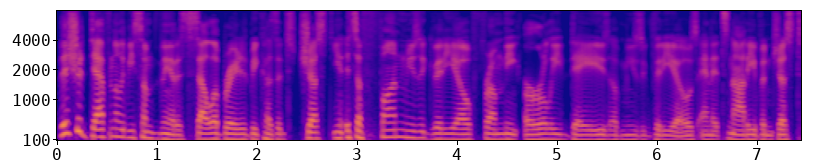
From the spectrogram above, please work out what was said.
This should definitely be something that is celebrated because it's just it's a fun music video from the early days of music videos, and it's not even just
